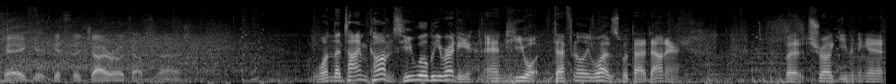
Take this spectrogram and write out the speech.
Okay, get, gets the gyro top smash. When the time comes, he will be ready, and he definitely was with that down air. But Shrug evening it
